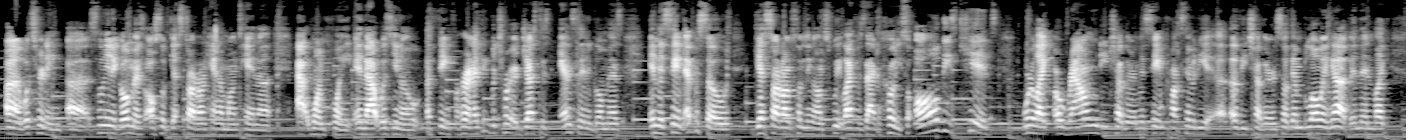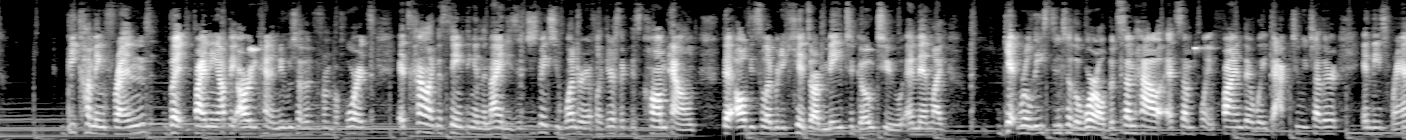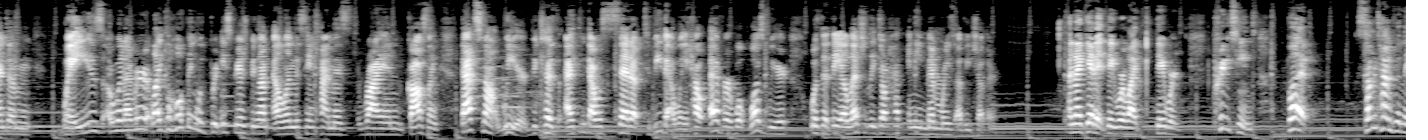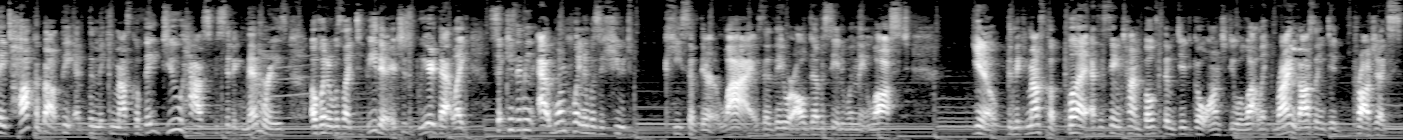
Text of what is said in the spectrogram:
uh, what's her name? Uh, Selena Gomez also guest starred on Hannah Montana at one point, and that was, you know, a thing for her. And I think Victoria Justice and Selena Gomez in the same episode guest starred on something on Sweet Life of Zack and Cody. So all these kids were like around each other in the same proximity uh, of each other, so then blowing up and then like becoming friends, but finding out they already kind of knew each other from before. It's it's kind of like the same thing in the 90s. It just makes you wonder if like there's like this compound that all these celebrity kids are made to go to, and then like get released into the world, but somehow at some point find their way back to each other in these random ways or whatever. Like the whole thing with Britney Spears being on Ellen the same time as Ryan Gosling, that's not weird because I think that was set up to be that way. However, what was weird was that they allegedly don't have any memories of each other. And I get it, they were like, they were preteens, but sometimes when they talk about the the Mickey Mouse Club, they do have specific memories of what it was like to be there. It's just weird that like because I mean at one point it was a huge piece of their lives that they were all devastated when they lost you know the Mickey Mouse Club, but at the same time both of them did go on to do a lot. Like Ryan Gosling did projects.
